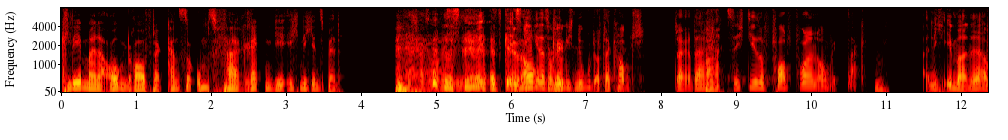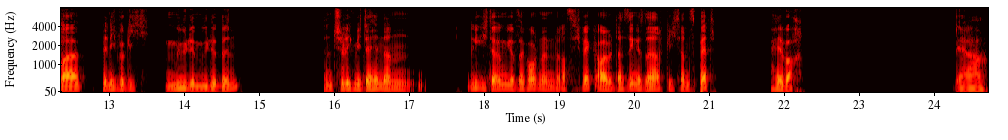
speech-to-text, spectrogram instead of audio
kleben meine Augen drauf, da kannst du ums Verrecken gehe ich nicht ins Bett. Ich weiß auch Es- nicht. Es ey, ist mir auch- geht das auch wirklich nur gut auf der Couch. Da, da Ah. ratze ich dir sofort vor den Augen weg. Zack. Hm. Nicht immer, ne? Aber wenn ich wirklich müde, müde bin, dann chill ich mich dahin, dann liege ich da irgendwie auf der Couch und dann ratze ich weg. Aber das Ding ist, danach gehe ich dann ins Bett, hellwach. Ja.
